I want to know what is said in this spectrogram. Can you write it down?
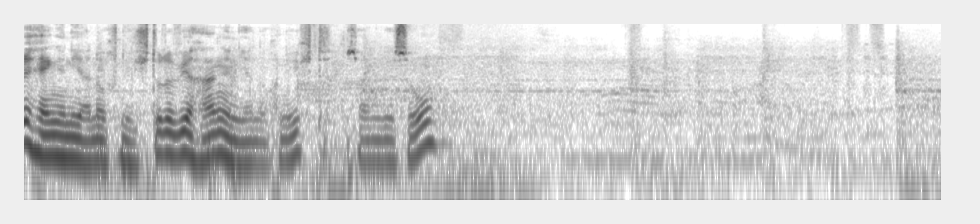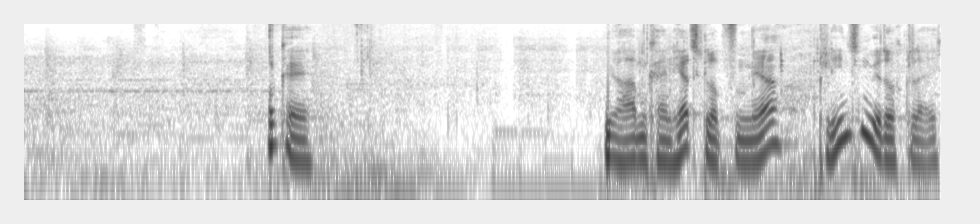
Wir hängen ja noch nicht, oder wir hangen ja noch nicht. Sagen wir so. Okay. Wir haben kein Herzklopfen mehr. Cleansen wir doch gleich.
